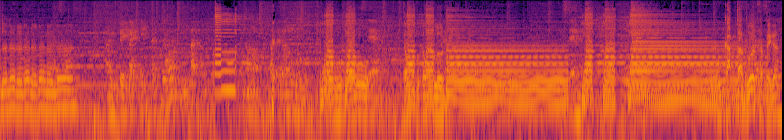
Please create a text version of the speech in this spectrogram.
Não, não. Tá pegando o. É o, é o, é o, plug. O captador que tá pegando. O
